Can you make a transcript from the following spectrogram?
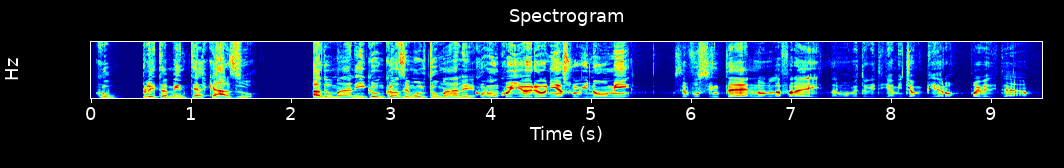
completamente a caso. A domani con cose molto umane. Comunque io ironia sui nomi, se fossi in te non la farei, dal momento che ti chiami Giampiero. Poi vedi te, eh.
